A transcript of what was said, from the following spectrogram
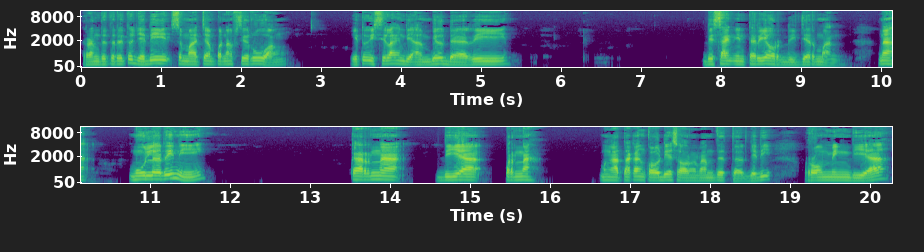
Ramdeter itu jadi semacam penafsir ruang. Itu istilah yang diambil dari desain interior di Jerman. Nah, Muller ini karena dia pernah mengatakan kalau dia seorang ramdeter, jadi roaming dia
